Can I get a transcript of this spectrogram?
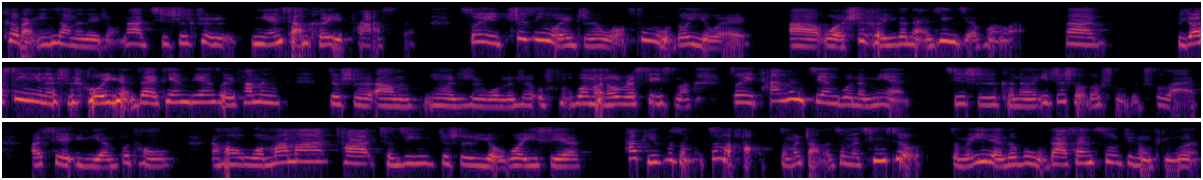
刻板印象的那种，那其实是勉强可以 pass 的。所以至今为止，我父母都以为啊，我是和一个男性结婚了。那比较幸运的是，我远在天边，所以他们就是嗯，因为就是我们是 woman overseas 嘛，所以他们见过的面。其实可能一只手都数得出来，而且语言不通。然后我妈妈她曾经就是有过一些，她皮肤怎么这么好，怎么长得这么清秀，怎么一点都不五大三粗这种评论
